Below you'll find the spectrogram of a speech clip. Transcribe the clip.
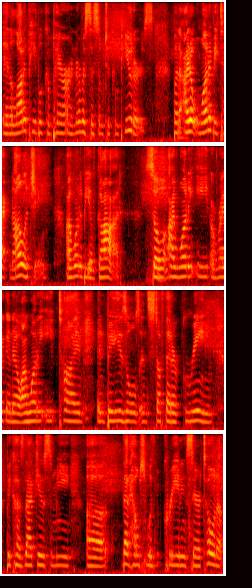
And a lot of people compare our nervous system to computers, but I don't want to be technology. I want to be of God. So I want to eat oregano. I want to eat thyme and basils and stuff that are green because that gives me uh, that helps with creating serotonin.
